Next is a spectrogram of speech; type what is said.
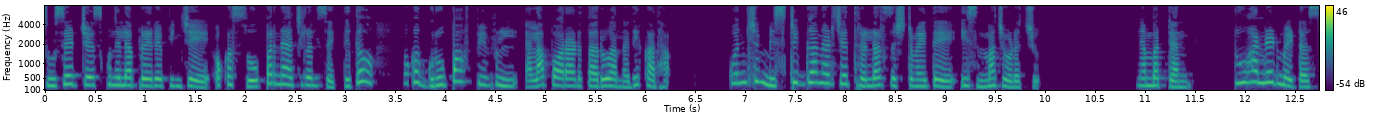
సూసైడ్ చేసుకునేలా ప్రేరేపించే ఒక సూపర్ న్యాచురల్ శక్తితో ఒక గ్రూప్ ఆఫ్ పీపుల్ ఎలా పోరాడతారు అన్నది కథ. కొంచెం మిస్టిక్గా నడిచే థ్రిల్లర్స్ ఇష్టమైతే ఈ సినిమా చూడొచ్చు. Number ten. Two hundred metres.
